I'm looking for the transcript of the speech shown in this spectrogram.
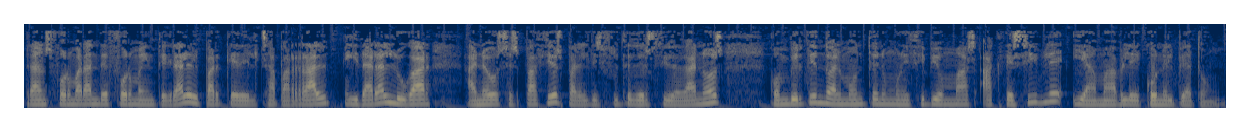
transformarán de forma integral el Parque del Chaparral y darán lugar a nuevos espacios para el disfrute de los ciudadanos, convirtiendo al monte en un municipio más accesible y amable con el peatón.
